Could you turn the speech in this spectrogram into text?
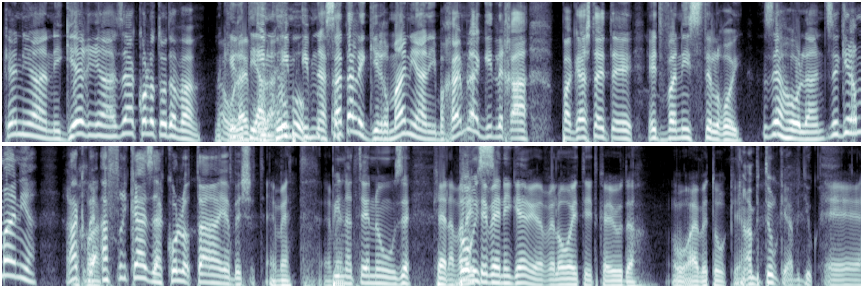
קניה, ניגריה, זה הכל אותו דבר. מכיר את יעקובו? אם נסעת לגרמניה, אני בחיים לא אגיד לך, פגשת את וניסטלרוי. זה הולנד, זה גרמניה. רק נכון. באפריקה זה הכל אותה יבשת. אמת, אמת. פינתנו זה. כן, אבל בוריס- הייתי בניגריה ולא ראיתי את קיודה. הוא היה בטורקיה. אה, בטורקיה, בדיוק. אה,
